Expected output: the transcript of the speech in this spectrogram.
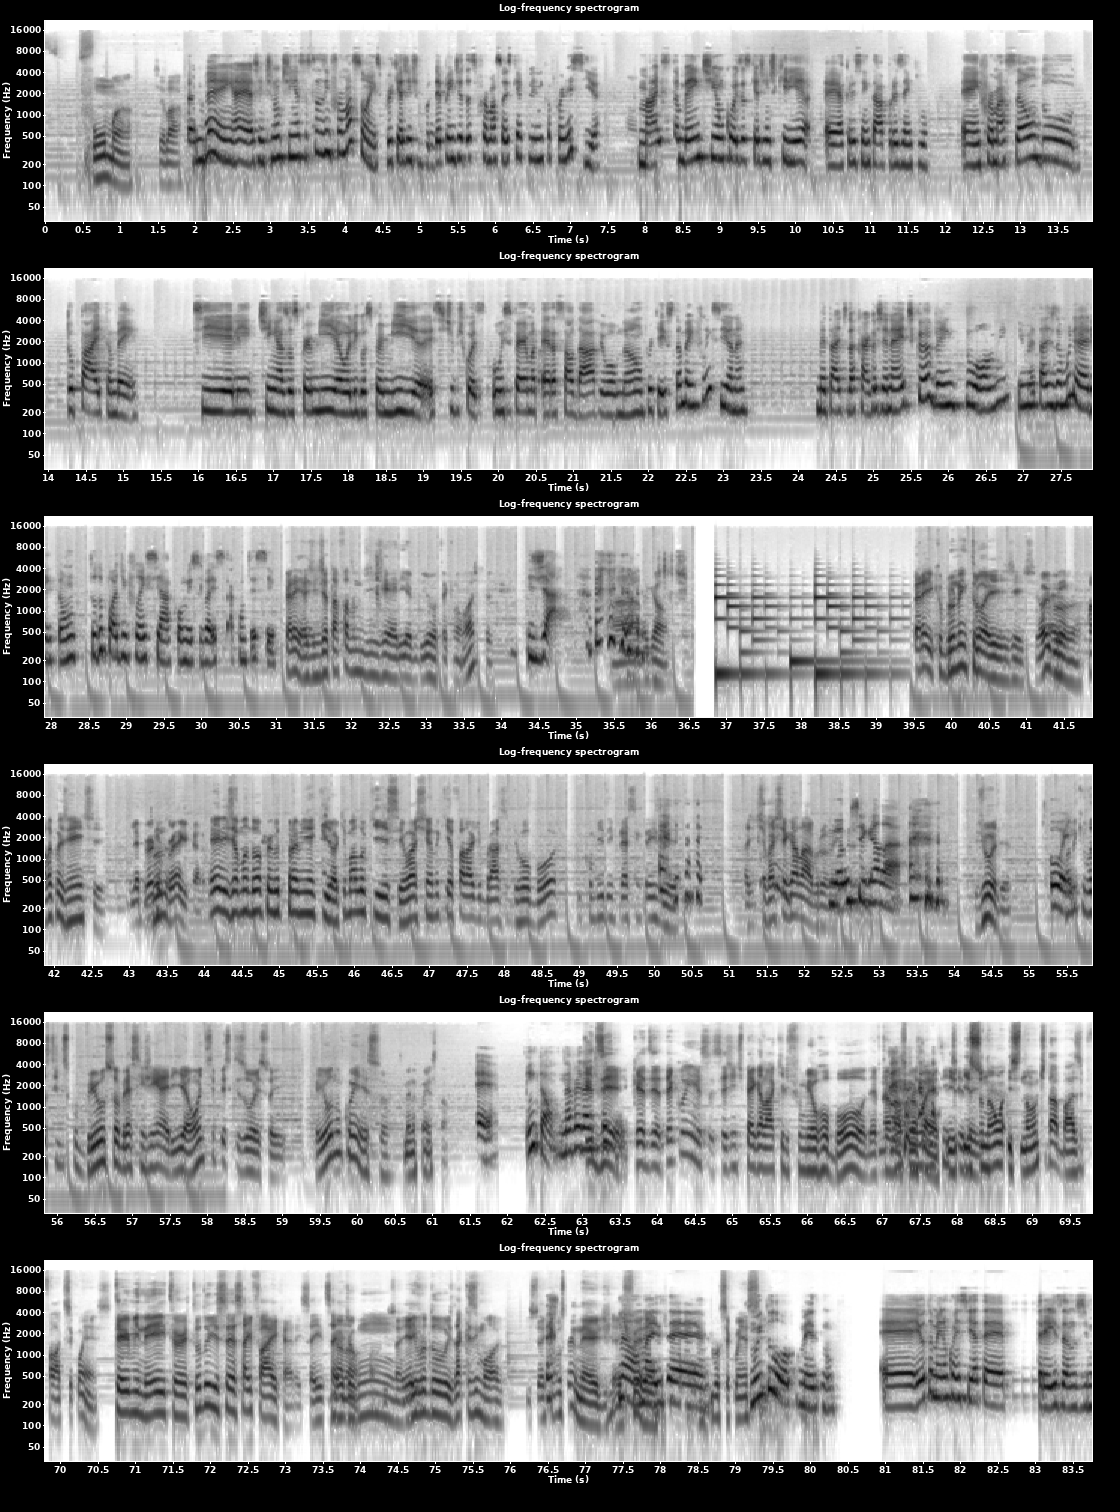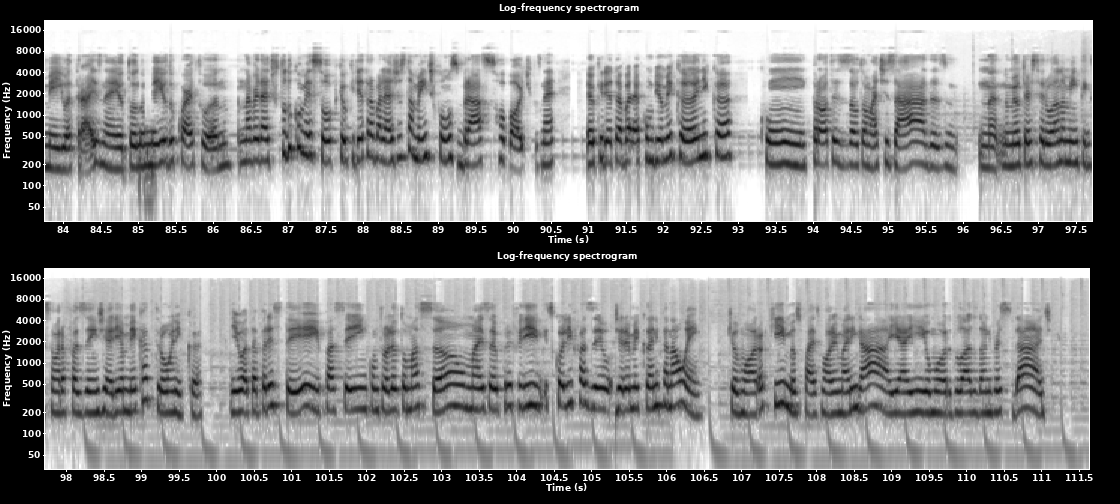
fuma, sei lá. Também, é, a gente não tinha essas informações, porque a gente dependia das informações que a clínica fornecia. Mas também tinham coisas que a gente queria é, acrescentar, por exemplo, é, informação do, do pai também. Se ele tinha azospermia, oligospermia, esse tipo de coisa. O esperma era saudável ou não, porque isso também influencia, né? Metade da carga genética vem do homem e metade da mulher. Então, tudo pode influenciar como isso vai acontecer. Pera aí, a gente já tá falando de engenharia biotecnológica? Já. Ah, legal. Pera aí, que o Bruno entrou aí, gente. Oi, Bruno. Fala com a gente. Ele é pior Bruno- que o Greg, cara. Ele já mandou uma pergunta pra mim aqui, ó. Que maluquice. Eu achando que ia falar de braço de robô e comida impressa em 3D. A gente vai chegar lá, Bruno. Vamos chegar lá. Júlia, Oi. quando que você descobriu sobre essa engenharia? Onde você pesquisou isso aí? Eu não conheço. Também não conheço, não. É. Então, na verdade. Quer dizer, quer dizer, até conheço. Se a gente pega lá aquele filme O Robô, deve ter Não, conhece. Isso aí. não, isso não te dá base pra falar que você conhece. Terminator, tudo isso é sci-fi, cara. Isso aí saiu Não, de algum isso aí é- livro do Isaac Asimov. Isso é que você é nerd. É não, diferente. mas é você conhece. muito louco mesmo. É, eu também não conhecia até três anos e meio atrás, né? Eu tô no meio do quarto ano. Na verdade, tudo começou porque eu queria trabalhar justamente com os braços robóticos, né? Eu queria trabalhar com biomecânica, com próteses automatizadas. Na- no meu terceiro ano, a minha intenção era fazer engenharia mecatrônica. E eu até prestei, passei em controle de automação, mas eu preferi, escolhi fazer engenharia mecânica na UEM, que eu moro aqui, meus pais moram em Maringá, e aí eu moro do lado da universidade.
